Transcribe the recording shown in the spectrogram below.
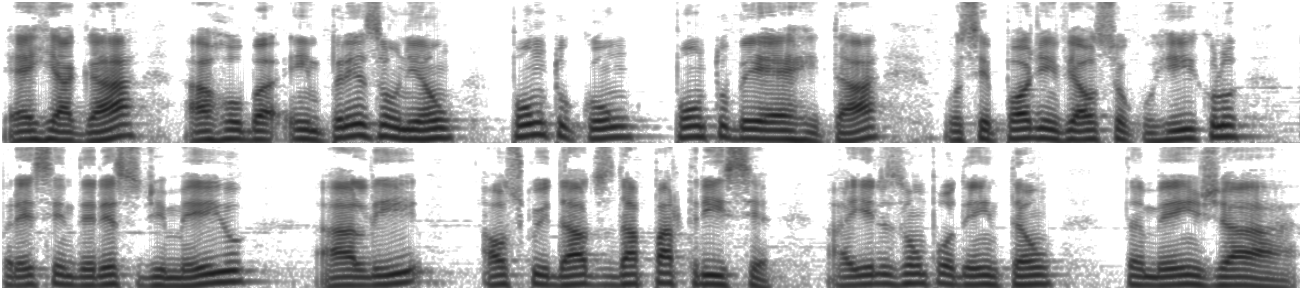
rh@empresaunião.com.br, tá? Você pode enviar o seu currículo para esse endereço de e-mail ali aos cuidados da Patrícia. Aí eles vão poder então também já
